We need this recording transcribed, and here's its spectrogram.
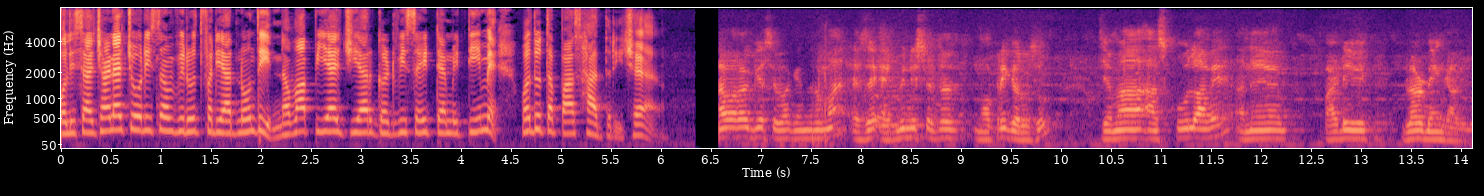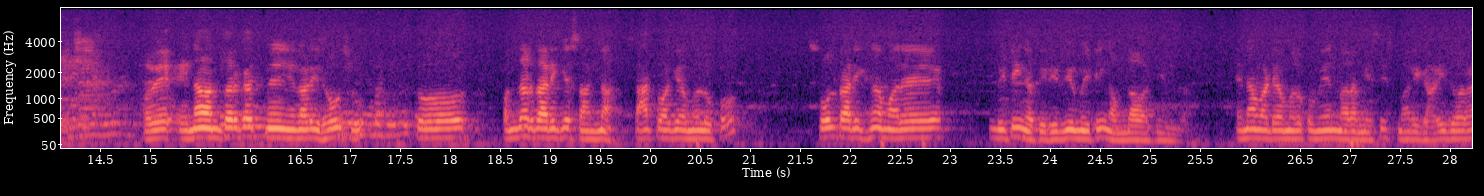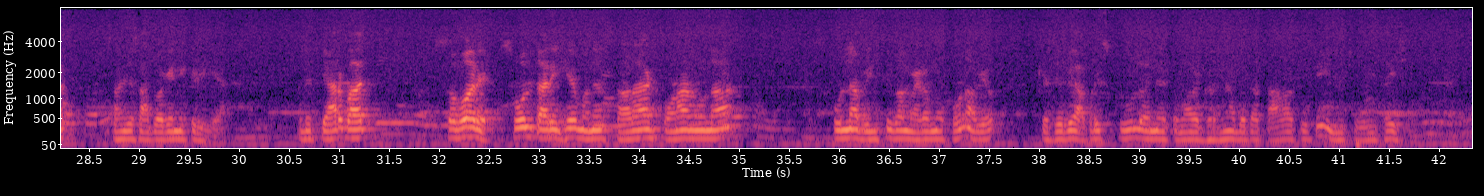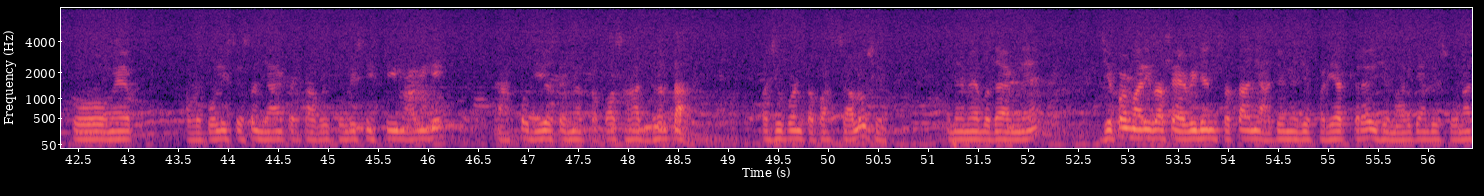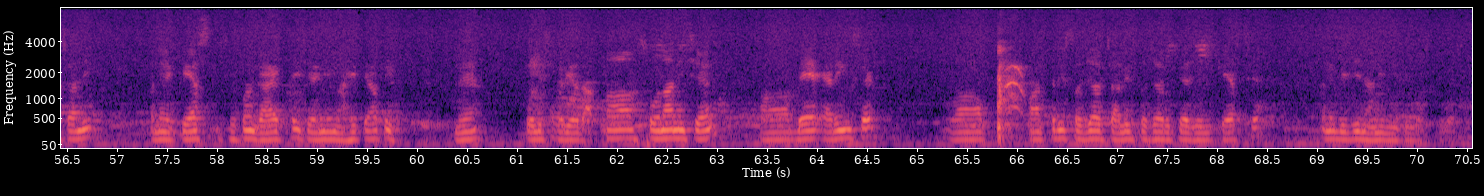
પોલીસે અજાણ્યા ચોરી સમ વિરુદ્ધ ફરિયાદ નોંધી નવા પીઆઈ જીઆર ગઢવી સહિત તેમની ટીમે વધુ તપાસ હાથ ધરી છે. માનવ આરોગ્ય સેવા કેન્દ્રમાં એઝ એ એડમિનિસ્ટ્રેટર નોકરી કરું છું, જેમાં આ સ્કૂલ આવે અને પાર્ટી બ્લડ બેંક આવી જાય છે. હવે એના અંતર્ગત મેં અહીં આગળ રહું છું, તો પંદર તારીખે સાંજના સાત વાગે અમે લોકો સોળ તારીખના મારે મિટિંગ હતી રિવ્યૂ મિટિંગ અમદાવાદની અંદર. એના માટે અમે લોકો મેન મારા મિસિસ મારી ગાડી દ્વારા સાંજે સાત વાગે નીકળી ગયા. અને ત્યારબાદ સવારે સોળ તારીખે મને સાડા આઠ પોણા સ્કૂલના પ્રિન્સિપાલ મેડમનો ફોન આવ્યો કે જે ભાઈ આપણી સ્કૂલ અને તમારા ઘરના બધા તાળા તૂટી એની ચોરી થઈ છે. તો મેં આપણે પોલીસ સ્ટેશન જાણ કરતાં આપણી પોલીસની ટીમ આવી ગઈ આખો દિવસ એમને તપાસ હાથ ધરતા. હજુ પણ તપાસ ચાલુ છે અને મેં બધા એમને જે પણ મારી પાસે એવિડન્સ હતા અને આજે મેં જે ફરિયાદ કરાવી છે મારી જે સોના ચાંદી અને કેશ જે પણ ગાયબ થઈ છે એની માહિતી આપી મેં પોલીસ ફરિયાદ આપી. સોનાની ચેન બે એરિંગ અ, પાંત્રીસ હજાર ચાલીસ હજાર રૂપિયા જેવી કેશ છે અને બીજી નાની મોટી વસ્તુઓ છે.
